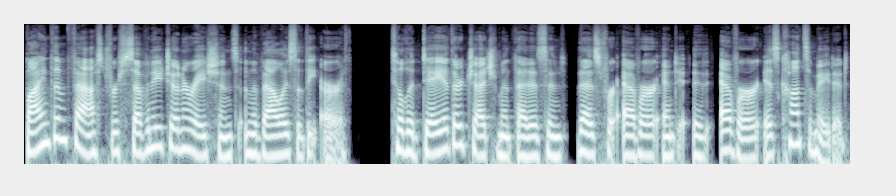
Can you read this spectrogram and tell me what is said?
bind them fast for 70 generations in the valleys of the earth till the day of their judgment that is in, that is forever and ever is consummated.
